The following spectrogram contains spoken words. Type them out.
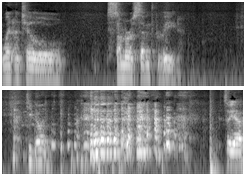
went until summer of seventh grade. Keep going. So yeah,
